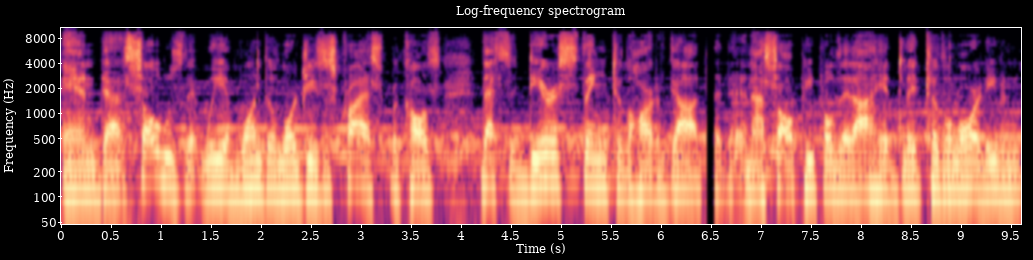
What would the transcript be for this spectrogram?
and uh, souls that we have won to the Lord Jesus Christ because that's the dearest thing to the heart of God. And I saw people that I had led to the Lord even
